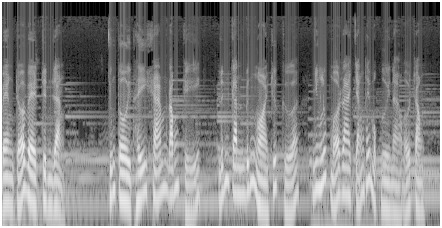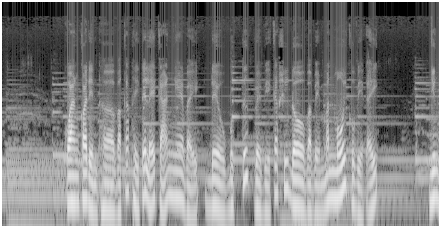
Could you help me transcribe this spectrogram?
bèn trở về trình rằng Chúng tôi thấy khám đóng kỹ, lính canh đứng ngoài trước cửa, nhưng lúc mở ra chẳng thấy một người nào ở trong. quan coi đền thờ và các thầy tế lễ cả nghe vậy đều bực tức về việc các sứ đồ và về manh mối của việc ấy. Nhưng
